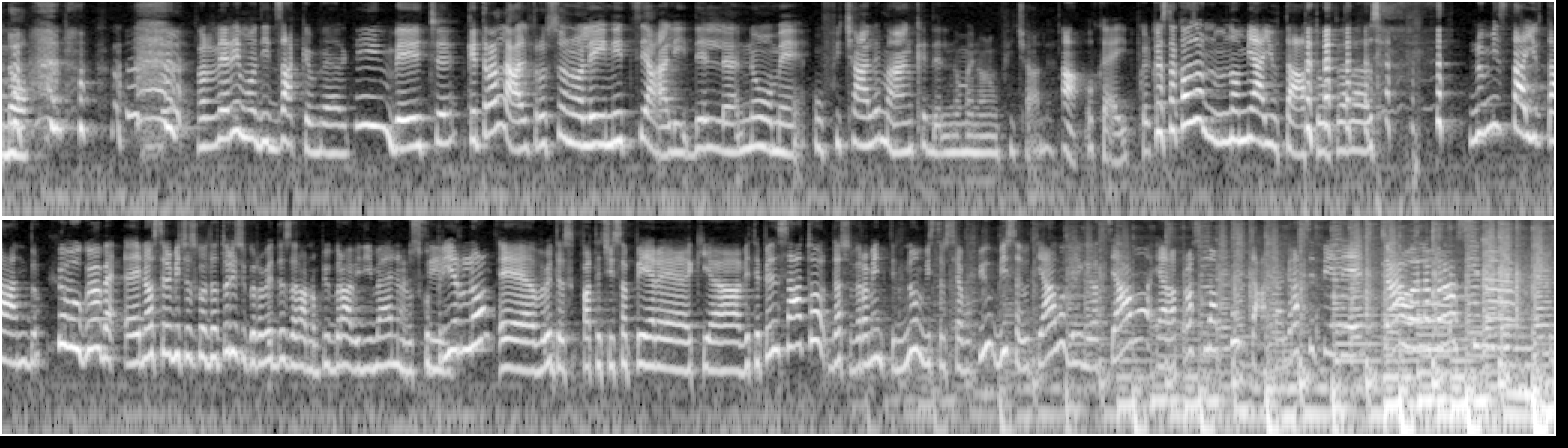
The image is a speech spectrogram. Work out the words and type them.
No. Parleremo di Zuckerberg. Invece, che tra l'altro sono le iniziali del nome ufficiale, ma anche del nome non ufficiale. Ah, ok. Questa cosa non mi ha aiutato per... non mi sta aiutando. Comunque, vabbè, eh, i nostri amici ascoltatori sicuramente saranno più bravi di me nello Ah, sì. scoprirlo. E ovviamente fateci sapere chi avete pensato. Adesso veramente non vi stressiamo più, vi salutiamo, vi ringraziamo e alla prossima puntata. Grazie Fede. Ciao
